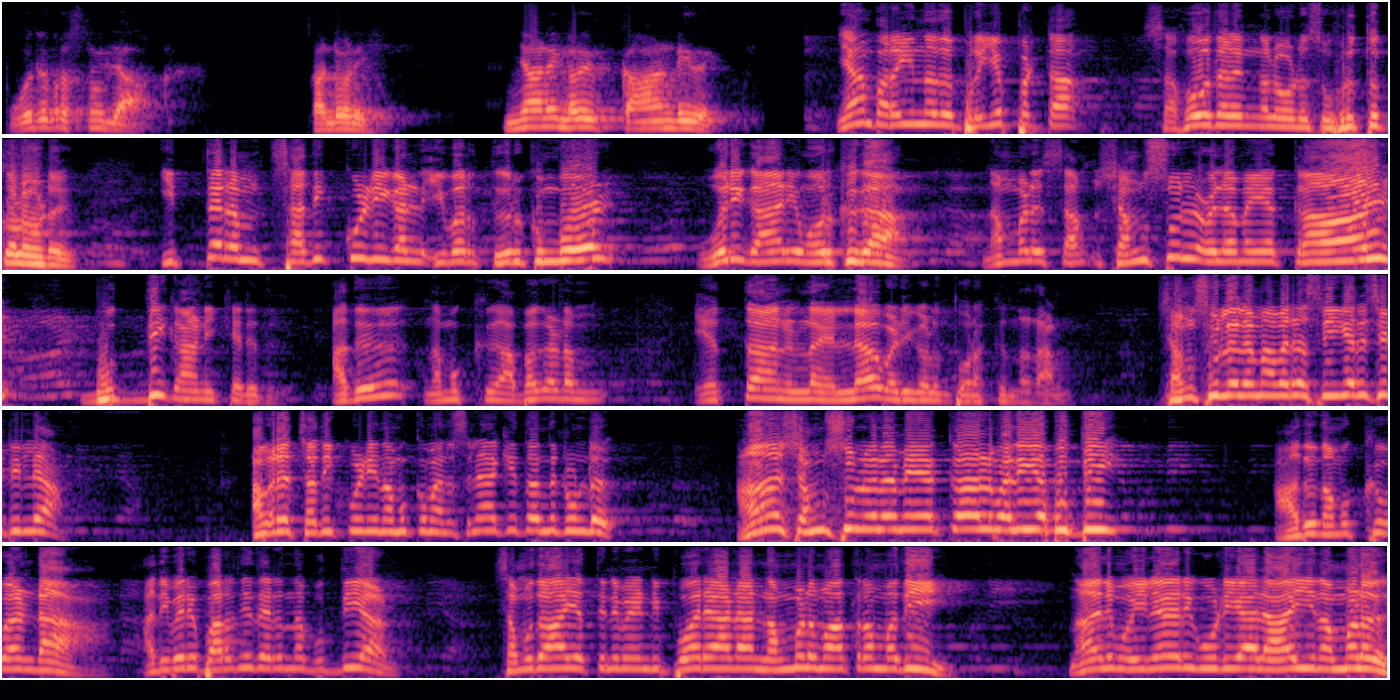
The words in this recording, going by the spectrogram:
ഒരു പ്രശ്നമില്ല കണ്ടോളി ഞാൻ നിങ്ങൾ കാണേണ്ടത്. ഞാൻ പറയുന്നത് പ്രിയപ്പെട്ട സഹോദരങ്ങളോട് സുഹൃത്തുക്കളോട് ഇത്തരം ചതിക്കുഴികൾ ഇവർ തീർക്കുമ്പോൾ ഒരു കാര്യം ഓർക്കുക. നമ്മൾ ഷംസുൽ ഉലമയേക്കാൾ ബുദ്ധി കാണിക്കരുത്. അത് നമുക്ക് അപകടം എത്താനുള്ള എല്ലാ വഴികളും തുറക്കുന്നതാണ്. ഷംസുൽ അവരെ സ്വീകരിച്ചിട്ടില്ല. അവരെ ചതിക്കുഴി നമുക്ക് മനസ്സിലാക്കി തന്നിട്ടുണ്ട്. ആ ശംസുലമയേക്കാൾ വലിയ ബുദ്ധി അത് നമുക്ക് വേണ്ട. അതിവർ പറഞ്ഞു തരുന്ന ബുദ്ധിയാണ്. സമുദായത്തിന് വേണ്ടി പോരാടാൻ നമ്മൾ മാത്രം മതി. നാല് മൊയിലേറി കൂടിയാലായി നമ്മൾ.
